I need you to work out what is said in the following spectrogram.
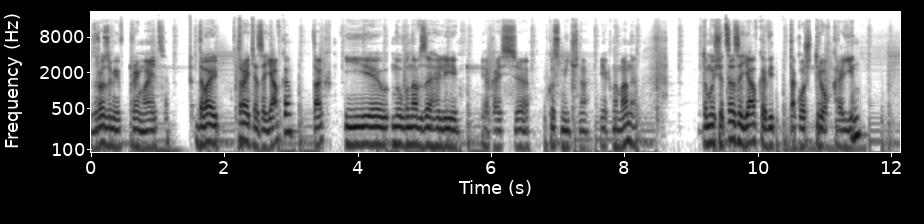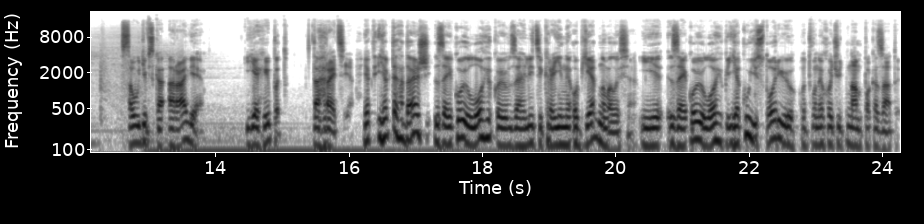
Зрозумів, приймається. Давай третя заявка, так і ну вона взагалі якась е, космічна, як на мене. Тому що це заявка від також трьох країн: Саудівська Аравія, Єгипет та Греція. Як як ти гадаєш, за якою логікою взагалі ці країни об'єднувалися, і за якою логікою, яку історію от вони хочуть нам показати?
